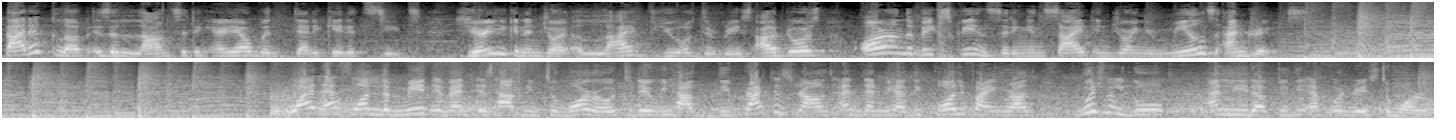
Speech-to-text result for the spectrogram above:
Paddock Club is a lounge sitting area with dedicated seats. Here you can enjoy a live view of the race outdoors or on the big screen sitting inside enjoying your meals and drinks. While F1, the main event is happening tomorrow, today we have the practice rounds and then we have the qualifying rounds which will go and lead up to the F1 race tomorrow.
